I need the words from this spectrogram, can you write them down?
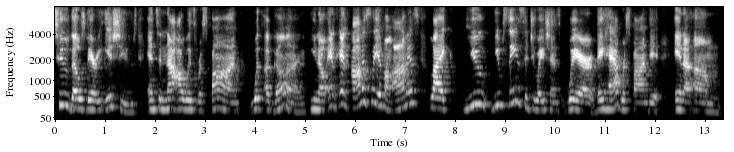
to those very issues and to not always respond with a gun you know and and honestly if i'm honest like you you've seen situations where they have responded in a um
